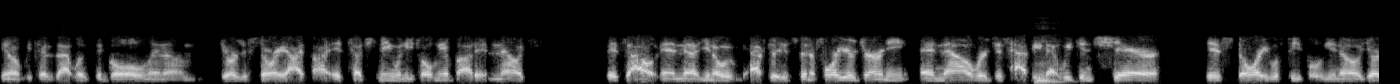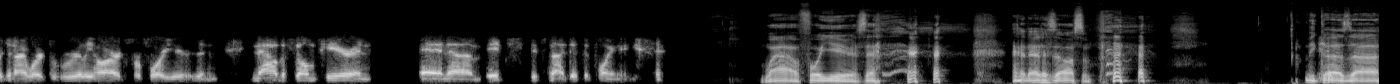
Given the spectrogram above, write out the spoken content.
you know, because that was the goal, and um, George's story. I, I it touched me when he told me about it, and now it's it's out. And uh, you know, after it's been a four year journey, and now we're just happy Mm. that we can share his story with people. You know, George and I worked really hard for four years, and now the film's here, and and um, it's it's not disappointing. Wow, four years. that is awesome. because uh,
